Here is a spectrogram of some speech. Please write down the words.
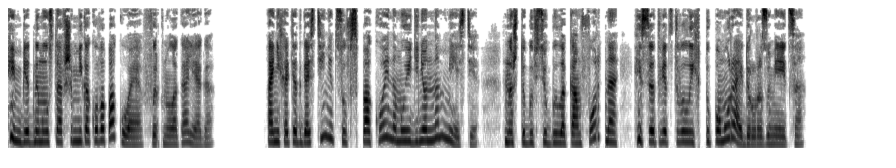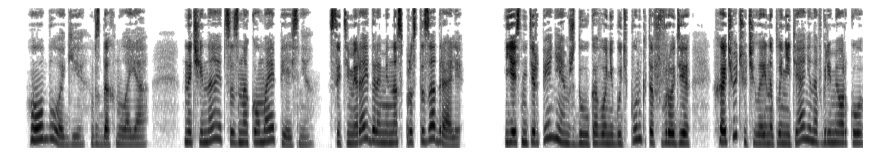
Им, бедным и уставшим, никакого покоя, фыркнула коллега. Они хотят гостиницу в спокойном, уединенном месте, но чтобы все было комфортно и соответствовало их тупому райдеру, разумеется. «О, боги!» — вздохнула я. Начинается знакомая песня. С этими райдерами нас просто задрали. Я с нетерпением жду у кого-нибудь пунктов вроде «хочу чучела инопланетянина в гримерку»,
